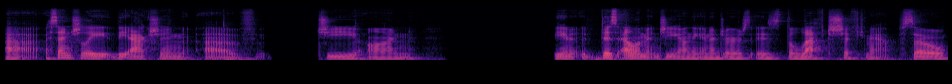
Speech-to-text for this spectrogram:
uh, essentially the action of g on the this element g on the integers is the left shift map. So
